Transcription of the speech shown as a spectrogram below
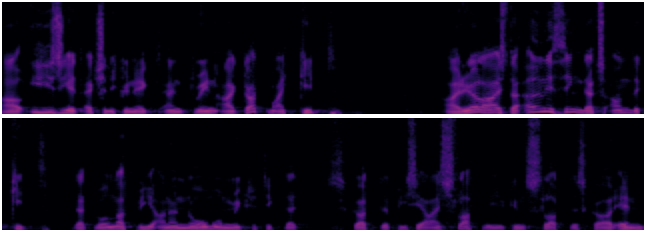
how easy it actually connect. And when I got my kit, I realized the only thing that's on the kit that will not be on a normal MikroTik that's got the PCI slot where you can slot this card in,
